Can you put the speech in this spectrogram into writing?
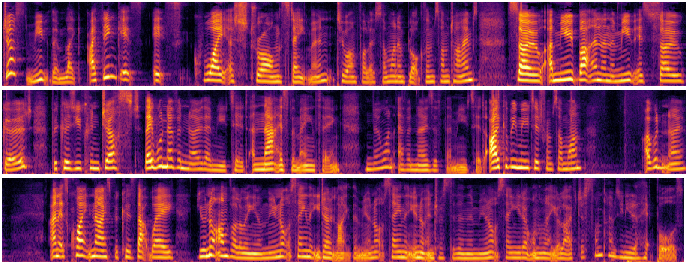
just mute them. Like i think it's it's quite a strong statement to unfollow someone and block them sometimes. So a mute button and the mute is so good because you can just they will never know they're muted and that is the main thing. No one ever knows if they're muted. I could be muted from someone. I wouldn't know. And it's quite nice because that way you're not unfollowing them. You're not saying that you don't like them. You're not saying that you're not interested in them. You're not saying you don't want them out your life. Just sometimes you need to hit pause.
